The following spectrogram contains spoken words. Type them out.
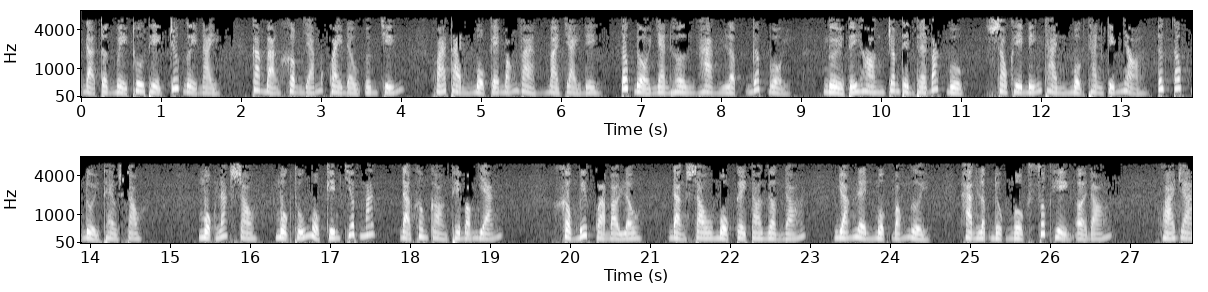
đã từng bị thu thiệt trước người này, căn bản không dám quay đầu ưng chiến, hóa thành một cái bóng vàng mà chạy đi, tốc độ nhanh hơn hàng lập gấp bội. Người tí hon trong tình thế bắt buộc, sau khi biến thành một thanh kiếm nhỏ, tức tốc đuổi theo sau. Một lát sau, một thú một kim chớp mắt đã không còn thêm bóng dáng. Không biết qua bao lâu, đằng sau một cây to gần đó, nhoáng lên một bóng người, Hàng Lập đột ngột xuất hiện ở đó. Hóa ra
